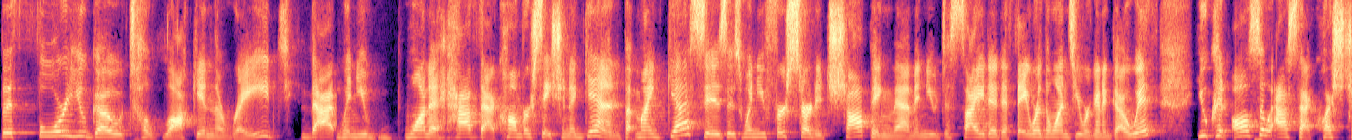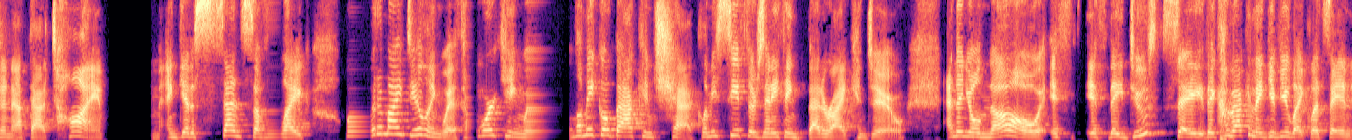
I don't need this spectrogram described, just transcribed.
before you go to lock in the rate, that when you want to have that conversation again, but my guess is is when you first started shopping them and you decided if they were the ones you were going to go with, you could also ask that question at that time and get a sense of like what am I dealing with? Working with let me go back and check. Let me see if there's anything better i can do. And then you'll know if if they do say they come back and they give you like let's say an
